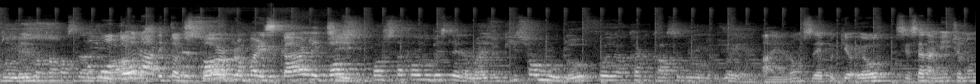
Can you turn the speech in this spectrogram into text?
Com a mesma capacidade não mudou nada. Então, É Scorpion para Scarlet. Posso, posso estar falando besteira, mas o que só mudou foi a carcaça do, do videogame. Ah, eu não sei, porque eu, sinceramente, eu não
